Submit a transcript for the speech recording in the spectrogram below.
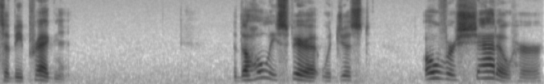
to be pregnant. The Holy Spirit would just overshadow her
